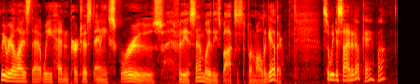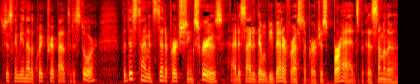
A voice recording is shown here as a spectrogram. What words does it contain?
we realized that we hadn't purchased any screws for the assembly of these boxes to put them all together. So we decided, okay, well, it's just going to be another quick trip out to the store. But this time, instead of purchasing screws, I decided that it would be better for us to purchase brads because some of the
